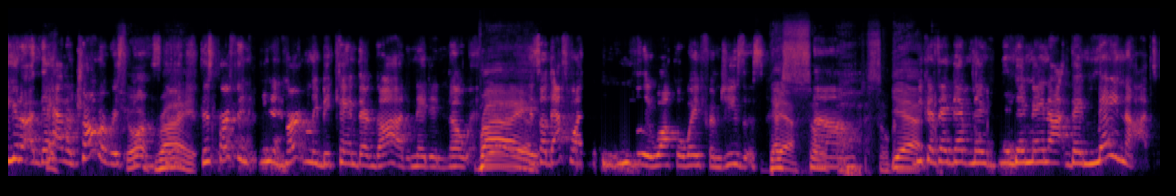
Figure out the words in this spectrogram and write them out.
you know, they had a trauma response. Right. This person inadvertently became their God and they didn't know it. Right. And so that's why they can easily walk away from Jesus. That's Yeah. so. Um, oh, that's so good. Yeah. Because they, they, they, they may not, they may not,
